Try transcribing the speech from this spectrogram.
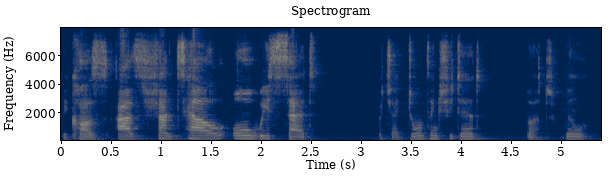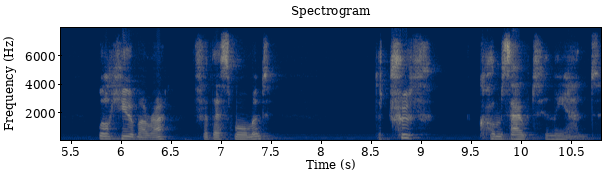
Because as Chantelle always said, which I don't think she did, but we'll we'll humour her for this moment. The truth comes out in the end.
